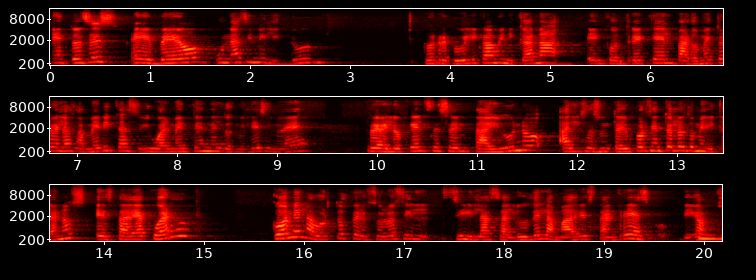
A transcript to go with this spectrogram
Entonces eh, veo una similitud con República Dominicana. Encontré que el barómetro de las Américas, igualmente en el 2019, reveló que el 61 al 61% de los dominicanos está de acuerdo con el aborto, pero solo si, si la salud de la madre está en riesgo, digamos,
